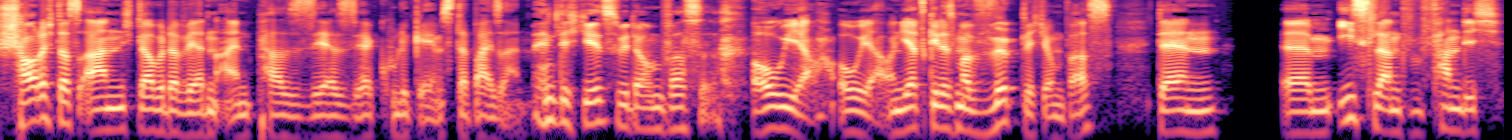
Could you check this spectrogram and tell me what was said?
Schaut euch das an. Ich glaube, da werden ein paar sehr, sehr coole Games dabei sein. Endlich geht es wieder um Wasser. Oh ja, oh ja. Und jetzt geht es mal wirklich um was. Denn ähm, Island fand ich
